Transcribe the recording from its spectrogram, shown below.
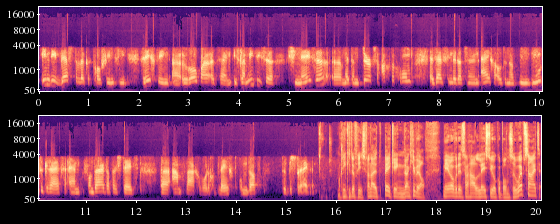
in die westelijke provincie richting uh, Europa. Het zijn islamitische Chinezen uh, met een Turkse achtergrond. En zij vinden dat ze hun eigen autonomie moeten krijgen. En vandaar dat er steeds uh, aanslagen worden gepleegd om dat te bestrijden. Goed. Marieke de Vries vanuit Peking, dankjewel. Meer over dit verhaal leest u ook op onze website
